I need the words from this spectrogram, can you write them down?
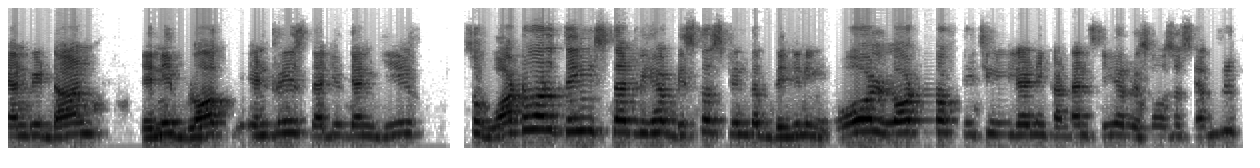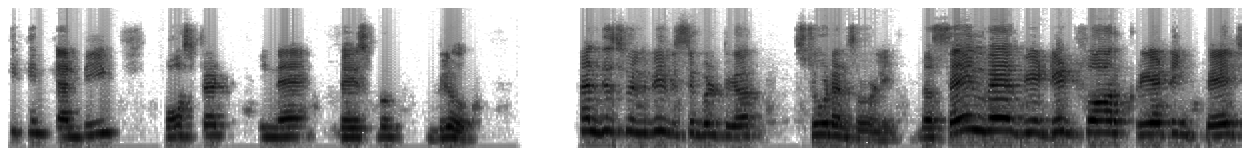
can be done. Any blog entries that you can give. So whatever things that we have discussed in the beginning, all lot of teaching learning contents here, resources, everything can be posted in a Facebook group. And this will be visible to your students only. The same way we did for creating page,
